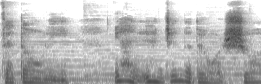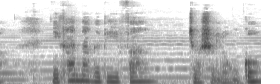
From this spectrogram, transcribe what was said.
在洞里，你很认真的对我说：“你看那个地方就是龙宫，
